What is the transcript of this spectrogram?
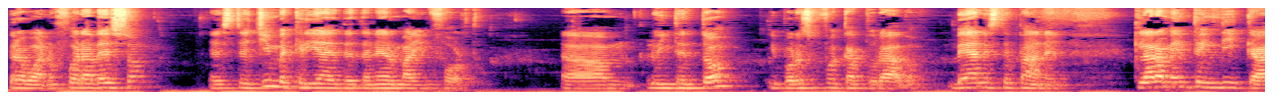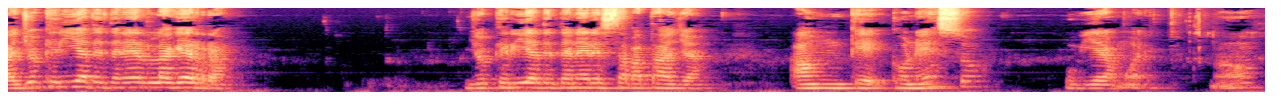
pero bueno, fuera de eso, este, Jimbe quería detener Marineford. Um, lo intentó y por eso fue capturado. Vean este panel. Claramente indica, yo quería detener la guerra. Yo quería detener esta batalla. Aunque con eso hubiera muerto, ¿no?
